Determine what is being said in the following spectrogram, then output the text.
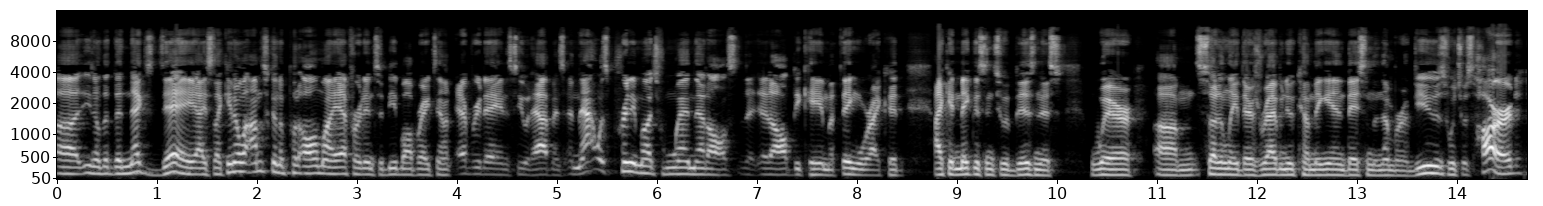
uh, you know, the, the, next day I was like, you know what, I'm just going to put all my effort into b-ball breakdown every day and see what happens. And that was pretty much when that all it all became a thing where I could I could make this into a business where um, suddenly there's revenue coming in based on the number of views, which was hard,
